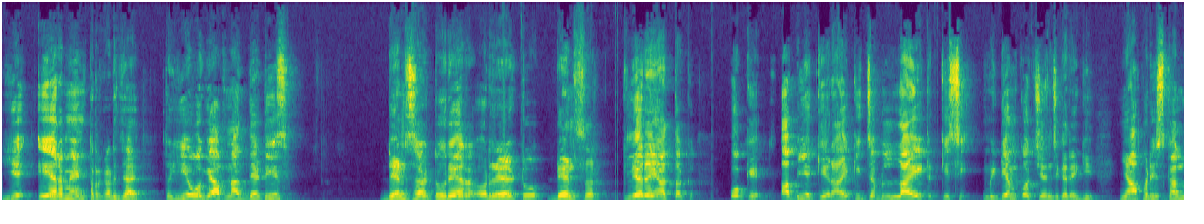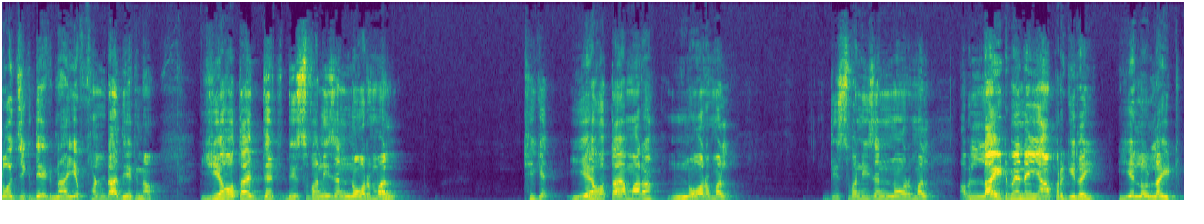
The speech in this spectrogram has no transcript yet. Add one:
ये एयर में एंटर कर जाए तो ये हो गया अपना that is denser to rare और रेयर टू डेंसर क्लियर है यहाँ तक? ओके अब ये कह रहा है कि जब लाइट किसी मीडियम को चेंज करेगी, यहाँ पर इसका लॉजिक देखना, ये फंडा देखना, ये होता है this one is a normal ठीक है? ये होता है हमारा normal this one is a normal अब लाइट मैंने यहाँ पर गिराई, ये लो लाइट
